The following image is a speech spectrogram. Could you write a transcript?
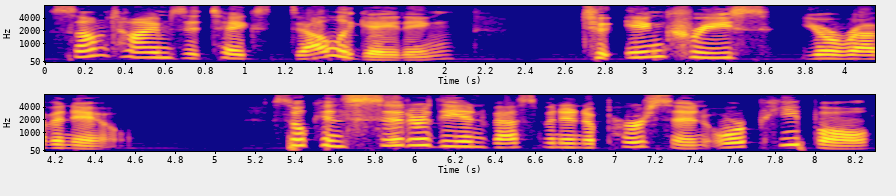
sometimes it takes delegating to increase your revenue. So consider the investment in a person or people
